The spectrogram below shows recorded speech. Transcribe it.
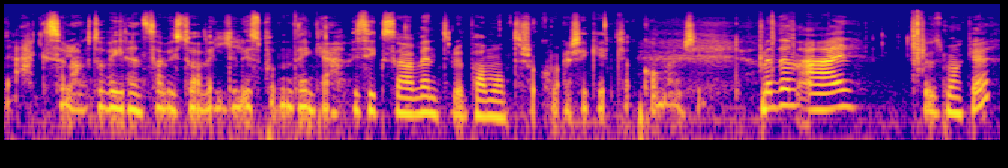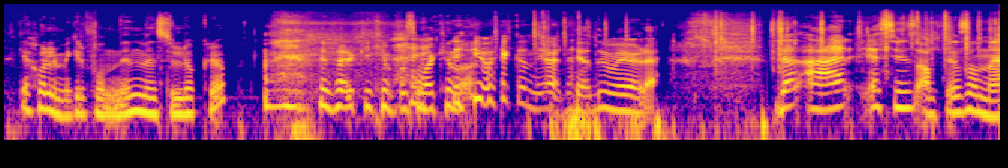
Det er ikke så langt over grensa hvis du har veldig lyst på den, tenker jeg. Hvis ikke så venter du et par måneder, så kommer den sikkert. kommer den sikkert. Men den er Skal du smake? Skal jeg holde mikrofonen din mens du lukker opp? Eller er du ikke keen på å smake nå? jo, jeg kan gjøre det. Ja, du må gjøre det. Den er Jeg syns alltid at sånne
